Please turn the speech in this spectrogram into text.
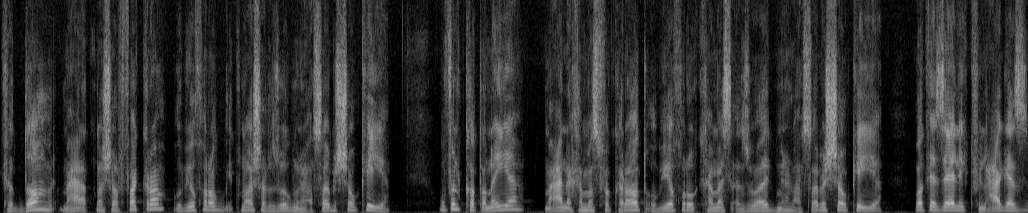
في الظهر معانا 12 فقرة وبيخرج 12 زوج من الأعصاب الشوكية. وفي القطنية معانا خمس فقرات وبيخرج خمس أزواج من الأعصاب الشوكية. وكذلك في العجز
